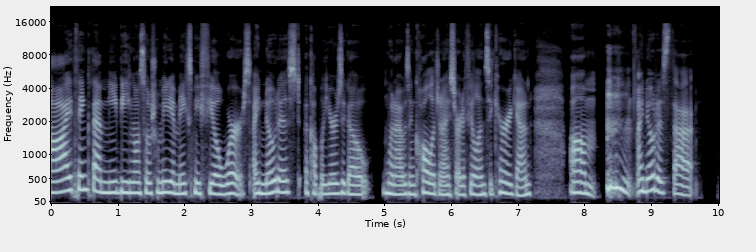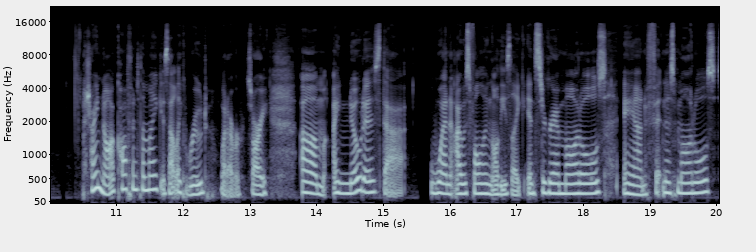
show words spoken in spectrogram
I think that me being on social media makes me feel worse. I noticed a couple years ago when I was in college and I started to feel insecure again, um, I noticed that. Should I not cough into the mic? Is that like rude? Whatever. Sorry. Um, I noticed that when I was following all these like Instagram models and fitness models,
